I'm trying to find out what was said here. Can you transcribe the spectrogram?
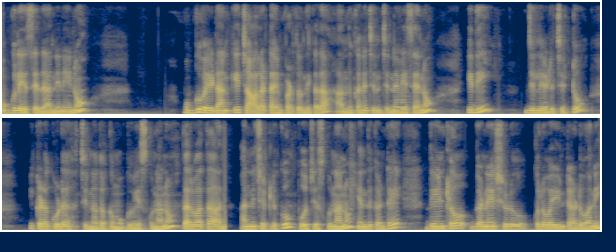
ముగ్గులు వేసేదాన్ని నేను. ముగ్గు వేయడానికి చాలా టైం పడుతుంది కదా అందుకని చిన్న చిన్న వేశాను. ఇది జిల్లేడు చెట్టు. ఇక్కడ కూడా చిన్నదొక ముగ్గు వేసుకున్నాను. తర్వాత అన్ని చెట్లకు పూజ చేసుకున్నాను. ఎందుకంటే దీంట్లో గణేశుడు కులవైంటాడు అని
